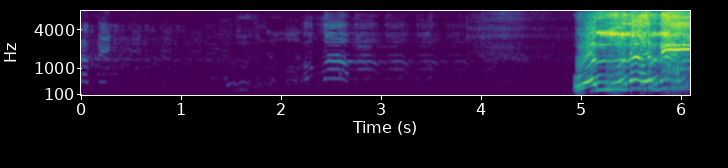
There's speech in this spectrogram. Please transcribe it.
بخاطرك ربنا. الله والذين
